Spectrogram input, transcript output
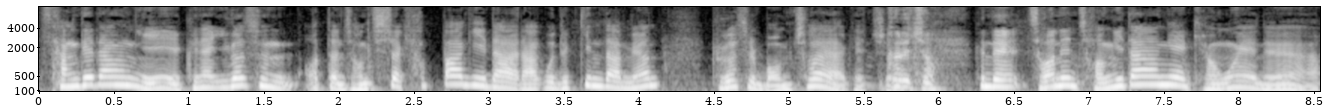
상대당이 그냥 이것은 어떤 정치적 협박이다라고 느낀다면 그것을 멈춰야겠죠. 그렇죠. 근데 저는 정의당의 경우에는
